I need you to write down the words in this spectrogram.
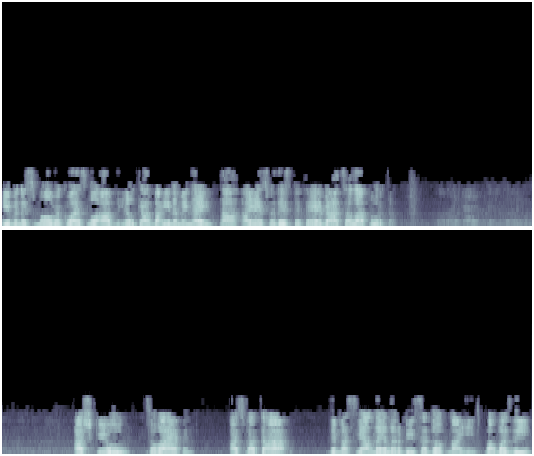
even a small request lo avdi hilkach ba'ina minei ha I ask for this teheve hatzala purta ashkiu so what happened asvata the Masyan Leil Rabbi Tzadok Mahi. What was the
